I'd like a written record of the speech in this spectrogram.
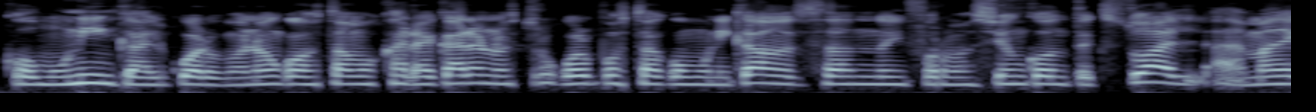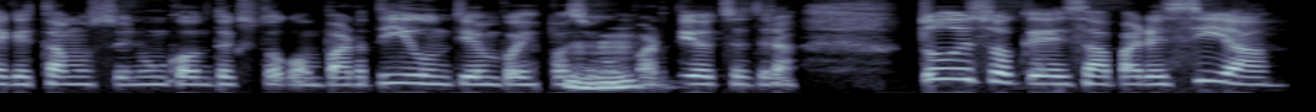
comunica el cuerpo, ¿no? Cuando estamos cara a cara, nuestro cuerpo está comunicando, está dando información contextual, además de que estamos en un contexto compartido, un tiempo y espacio compartido, etc. Todo eso que desaparecía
